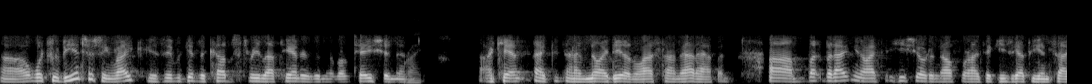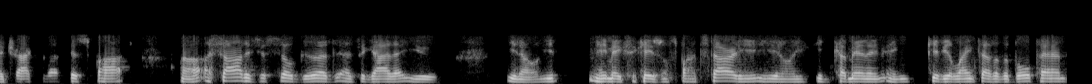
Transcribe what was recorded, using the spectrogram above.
uh, which would be interesting, right? Because it would give the Cubs three left-handers in the rotation, and right. I can't. I, I have no idea the last time that happened. Um, but but I, you know, I, he showed enough where I think he's got the inside track for that fifth spot. Uh, Assad is just so good as a guy that you, you know, you, he makes occasional spot start. He, you know, he, he can come in and, and give you length out of the bullpen.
